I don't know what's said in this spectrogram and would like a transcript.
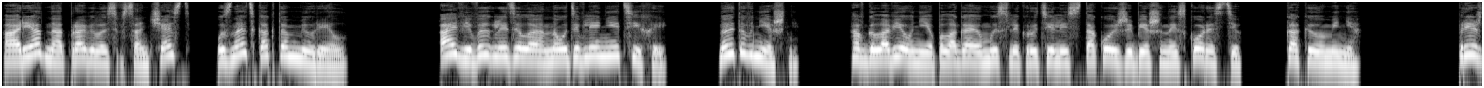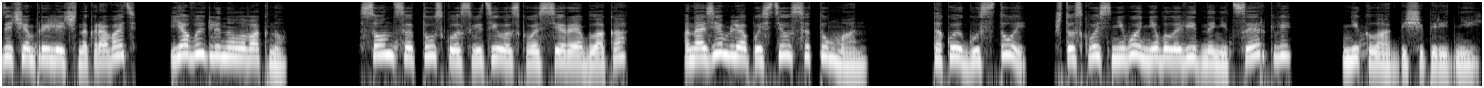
а Ариадна отправилась в санчасть узнать, как там Мюриэл. Айви выглядела на удивление тихой, но это внешне. А в голове у нее, полагаю, мысли крутились с такой же бешеной скоростью, как и у меня. Прежде чем прилечь на кровать, я выглянула в окно. Солнце тускло светило сквозь серые облака, а на землю опустился туман. Такой густой, что сквозь него не было видно ни церкви, ни кладбища перед ней.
